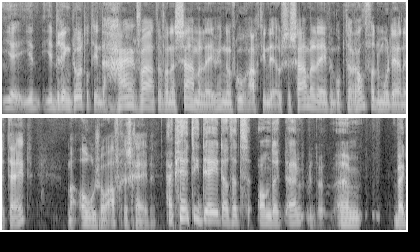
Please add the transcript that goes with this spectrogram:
je, je, je dringt door tot in de haarvaten van een samenleving... een vroeg 18e-eeuwse samenleving op de rand van de moderne tijd maar oh zo afgescheiden. Heb je het idee dat het, omdat eh, um, wij,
